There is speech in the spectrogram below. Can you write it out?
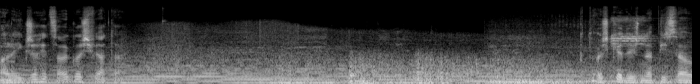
ale i grzechy całego świata. Ktoś kiedyś napisał,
